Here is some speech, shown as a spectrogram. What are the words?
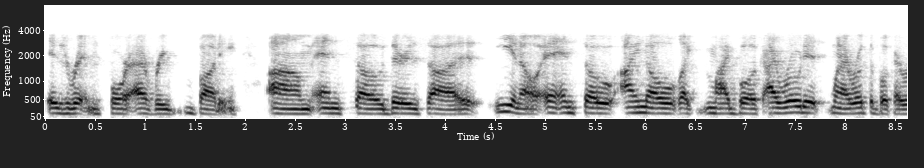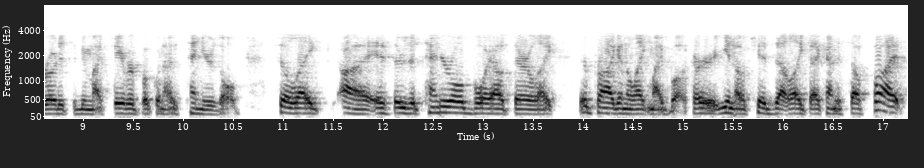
is written for everybody. Um, and so there's, uh, you know, and, so I know like my book, I wrote it, when I wrote the book, I wrote it to be my favorite book when I was 10 years old. So like, uh, if there's a 10 year old boy out there, like they're probably going to like my book or, you know, kids that like that kind of stuff. But,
